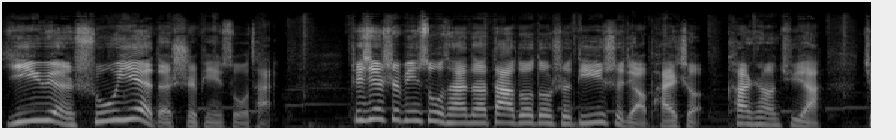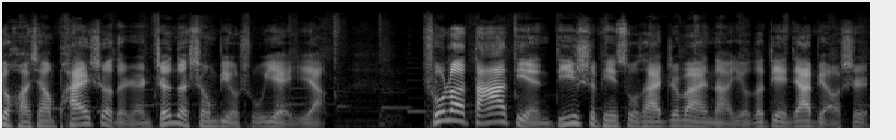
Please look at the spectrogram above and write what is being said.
医院输液的视频素材。这些视频素材呢，大多都是第一视角拍摄，看上去呀，就好像拍摄的人真的生病输液一样。除了打点滴视频素材之外呢，有的店家表示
